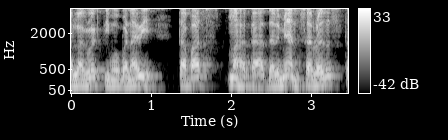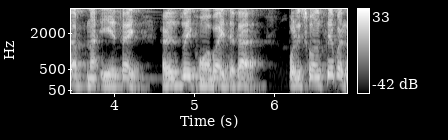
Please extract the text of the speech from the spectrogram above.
અલગ અલગ ટીમો બનાવી તપાસમાં હતા. દરમિયાન સર્વેલન્સ સ્ટાફના એએસઆઈ હરેશભાઈ ખુમાભાઈ તથા પોલીસ કોન્સ્ટેબલ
